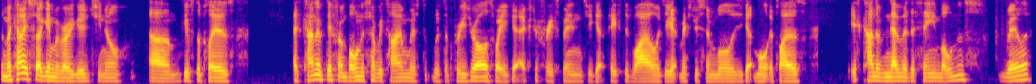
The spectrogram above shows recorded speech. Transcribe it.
the mechanics of that game are very good. You know, um, gives the players a kind of different bonus every time with with the pre draws, where you get extra free spins, you get pasted wilds, you get mystery symbols, you get multipliers. It's kind of never the same bonus, really.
